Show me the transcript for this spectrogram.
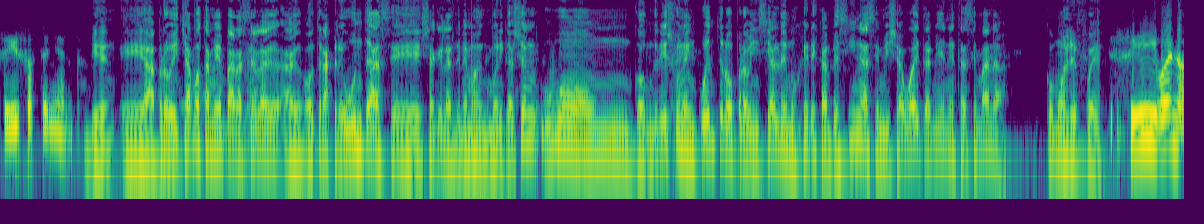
seguir sosteniendo. Bien, eh, aprovechamos también para hacer otras preguntas, ya que la tenemos en comunicación. ¿Hubo un congreso, un encuentro provincial de mujeres campesinas en Villaguay también esta semana? ¿Cómo le fue? Sí, bueno,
